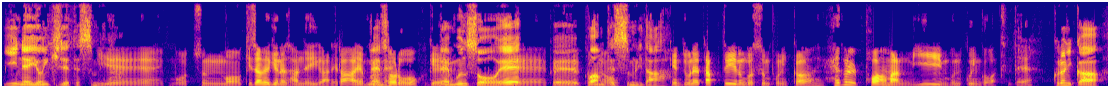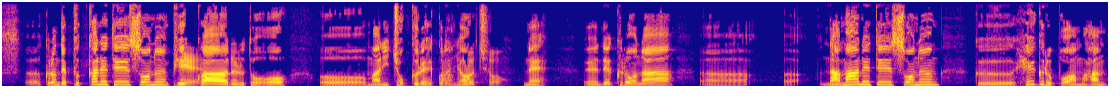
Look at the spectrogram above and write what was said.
이 내용이 기재됐습니다. 예, 무슨 뭐 기자회견에서 한 얘기가 아니라 아예 네네. 문서로 그게 네, 문서에 예, 예. 포함됐습니다. 눈에 딱 띄는 것은 보니까 핵을 포함한 이 문구인 것 같은데. 그러니까 어, 그런데 북한에 대해서는 비핵화를 더 어, 많이 촉구를 했거든요. 아, 그렇죠. 네. 예, 네, 그러나 어, 어, 남한에 대해서는 그 핵을 포함한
